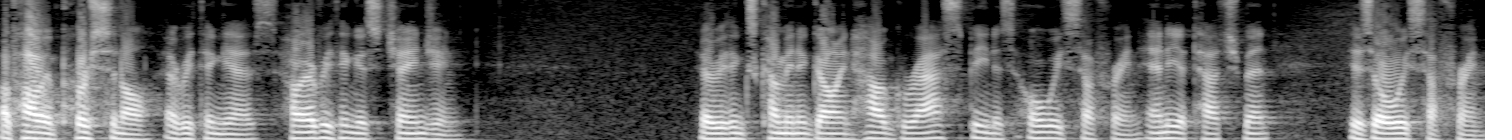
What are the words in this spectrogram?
of how impersonal everything is, how everything is changing. Everything's coming and going, how grasping is always suffering, any attachment is always suffering.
